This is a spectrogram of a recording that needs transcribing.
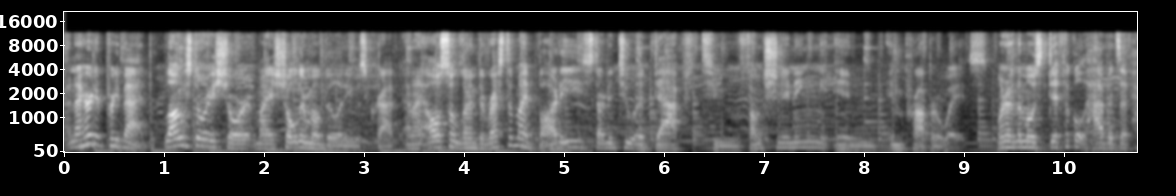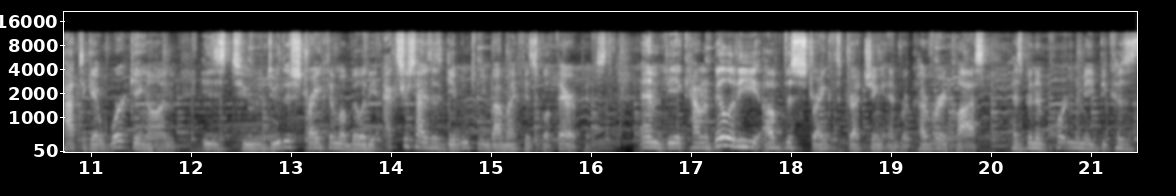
and I hurt it pretty bad. Long story short, my shoulder mobility was crap and I also learned the rest of my body started to adapt to functioning in improper ways. One of the most difficult habits I've had to get working on is to do the strength and mobility exercises given to me by my physical therapist and the accountability of the strength stretching and recovery class has been important to me because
